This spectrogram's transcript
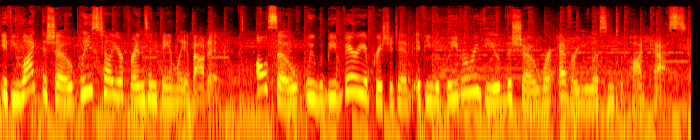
If you like the show, please tell your friends and family about it. Also, we would be very appreciative if you would leave a review of the show wherever you listen to podcasts.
